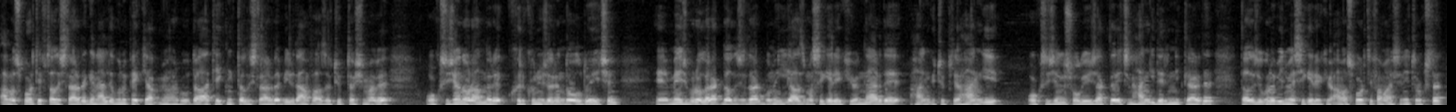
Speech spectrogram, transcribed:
Ama sportif dalışlarda genelde bunu pek yapmıyorlar. Bu daha teknik dalışlarda birden fazla tüp taşıma ve oksijen oranları 40'ın üzerinde olduğu için e, mecbur olarak dalıcılar bunu yazması gerekiyor. Nerede, hangi tüpte, hangi oksijeni soluyacakları için hangi derinliklerde dalıcı bunu bilmesi gerekiyor. Ama sportif amaçlı Nitrox'ta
